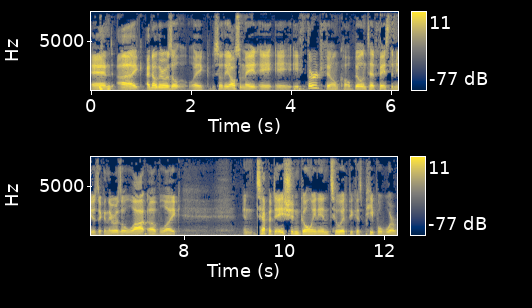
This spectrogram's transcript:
And I I know there was a like so they also made a, a, a third film called Bill and Ted Face the Music, and there was a lot of like intimidation going into it because people were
